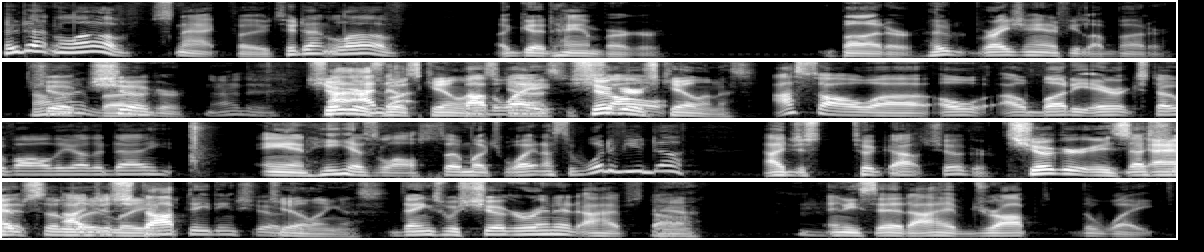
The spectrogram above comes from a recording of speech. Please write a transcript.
Who doesn't love snack foods? Who doesn't love a good hamburger? Butter. Who raise your hand if you love butter? Sugar. like butter. sugar. I do. Sugar's I- I what's killing by us, the way, guys. Sugar's saw- killing us. I saw uh, old, old buddy Eric Stovall the other day, and he has lost so much weight. And I said, "What have you done?" I just took out sugar. Sugar is That's it. I just stopped eating sugar. killing us. Things with sugar in it, I have stopped. Yeah. And he said, "I have dropped the weight."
